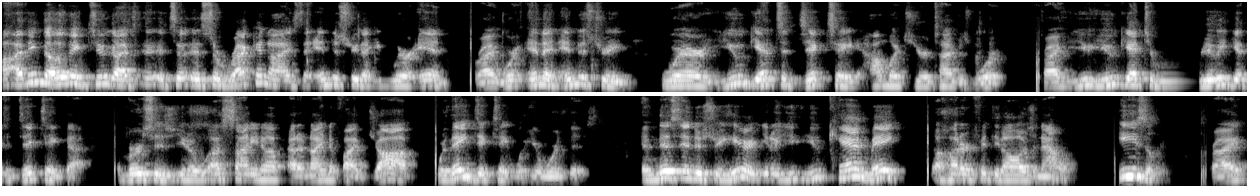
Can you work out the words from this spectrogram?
I think the other thing too, guys, it's a, it's to recognize the industry that we're in, right? We're in an industry where you get to dictate how much your time is worth, right? You you get to really get to dictate that versus you know us signing up at a nine to five job where they dictate what your worth is. In this industry here, you know, you, you can make $150 an hour easily, right?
